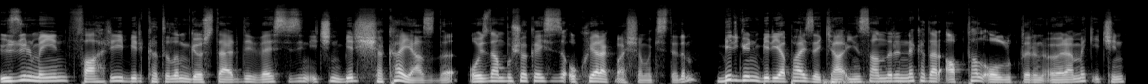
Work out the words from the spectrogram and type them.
Üzülmeyin Fahri bir katılım gösterdi ve sizin için bir şaka yazdı. O yüzden bu şakayı size okuyarak başlamak istedim. Bir gün bir yapay zeka insanların ne kadar aptal olduklarını öğrenmek için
